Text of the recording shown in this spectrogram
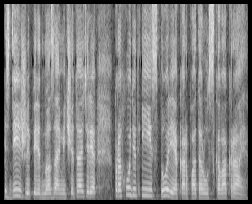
Здесь же перед глазами читателя проходит и история Карпато-Русского края,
